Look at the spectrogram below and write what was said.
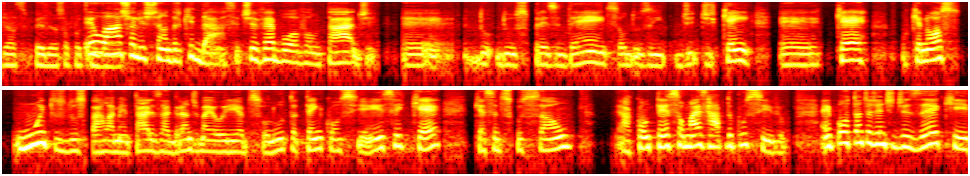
já se perdeu essa oportunidade? Eu acho, Alexandre, que dá. Se tiver boa vontade é, do, dos presidentes ou dos, de, de quem é, quer, porque nós muitos dos parlamentares, a grande maioria absoluta, tem consciência e quer que essa discussão aconteça o mais rápido possível. É importante a gente dizer que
